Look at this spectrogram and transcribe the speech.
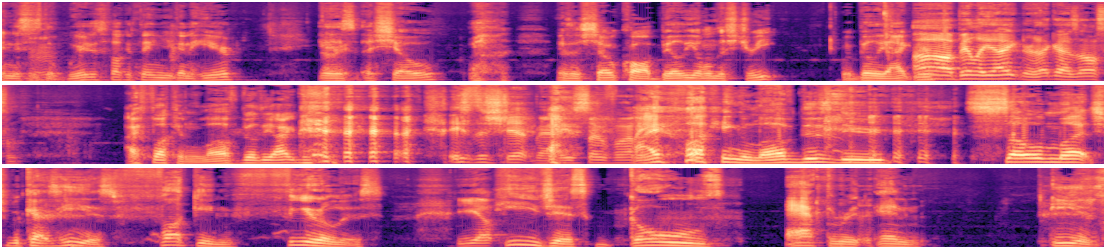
and this is mm-hmm. the weirdest fucking thing you're gonna hear, is right. a show is a show called Billy on the Street with Billy Eichner. Oh, Billy Eichner, that guy's awesome. I fucking love Billy Eichner. He's the shit, man. He's so funny. I fucking love this dude so much because he is fucking fearless. Yep. He just goes after it and he is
